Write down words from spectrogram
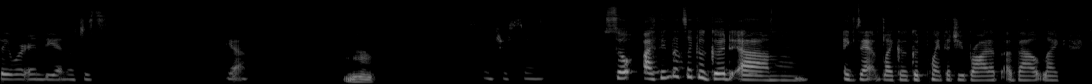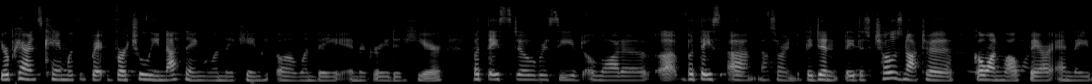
they were Indian, which is yeah. Mhm. it's interesting. So I think that's like a good um example, like a good point that you brought up about like your parents came with vi- virtually nothing when they came uh, when they immigrated here, but they still received a lot of. Uh, but they um not sorry, they didn't. They just chose not to go on welfare, and they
